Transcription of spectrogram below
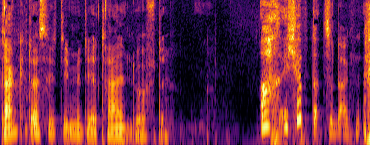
danke, dass ich die mit dir teilen durfte. Ach, ich habe dazu danken.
